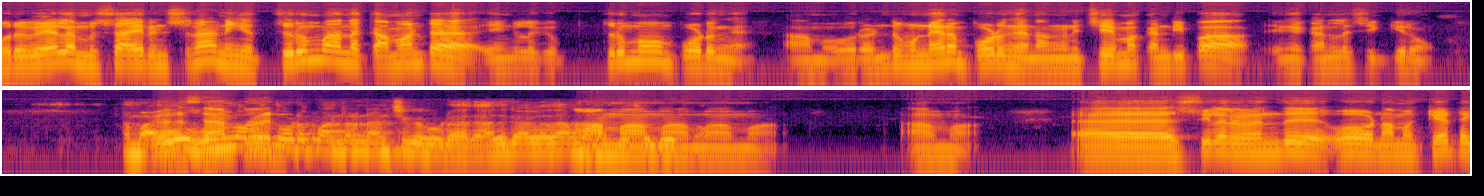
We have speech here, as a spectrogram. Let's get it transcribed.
ஒருவேளை மிஸ் ஆயிருந்துச்சுன்னா நீங்க திரும்ப அந்த கமெண்ட்டை எங்களுக்கு திரும்பவும் போடுங்க. ஆமா ஒரு ரெண்டு மணி நேரம் போடுங்க. நாங்க நிச்சயமா கண்டிப்பா எங்க கண்ணில் சிக்கிறோம் நினைச்சுக்க கூடாது. அதுக்காக தான் ஆமா ஆமா ஆமா. ஆமா. சிலர் வந்து ஓ நம்ம கேட்ட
